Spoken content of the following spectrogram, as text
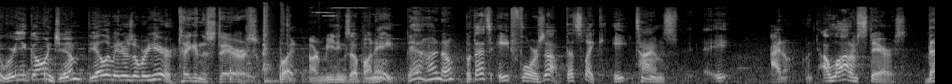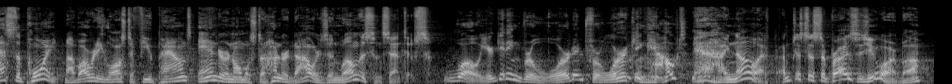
where are you going, Jim? The elevator's over here. Taking the stairs. But our meeting's up on eight. Yeah, I know. But that's eight floors up. That's like eight times eight. I don't. A lot of stairs. That's the point. I've already lost a few pounds and earned almost $100 in wellness incentives. Whoa, you're getting rewarded for working out? Yeah, I know. I'm just as surprised as you are, Bob.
